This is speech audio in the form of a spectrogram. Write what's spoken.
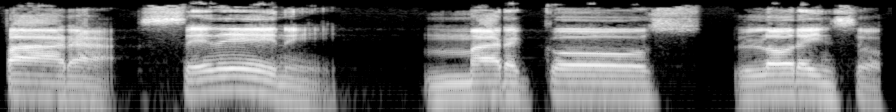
Para CDN, Marcos Lorenzo.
